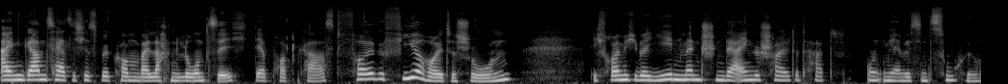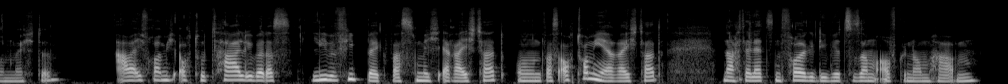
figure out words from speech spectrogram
Ein ganz herzliches Willkommen bei Lachen lohnt sich, der Podcast. Folge 4 heute schon. Ich freue mich über jeden Menschen, der eingeschaltet hat und mir ein bisschen zuhören möchte. Aber ich freue mich auch total über das liebe Feedback, was mich erreicht hat und was auch Tommy erreicht hat nach der letzten Folge, die wir zusammen aufgenommen haben.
